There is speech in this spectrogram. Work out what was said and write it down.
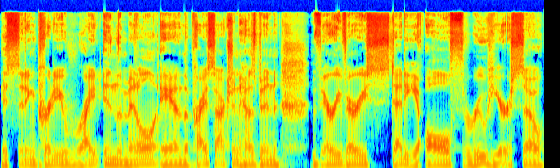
is sitting pretty right in the middle, and the price action has been very, very steady all through here. So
